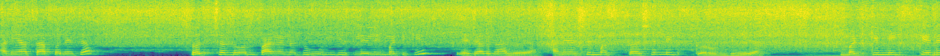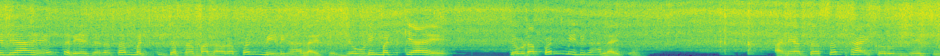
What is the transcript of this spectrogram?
आणि आता आपण याच्यात स्वच्छ दोन पाण्यानं धुवून घेतलेली मटकी याच्यात घालूया. आणि अशी मस्त अशी मिक्स करून घेऊया. मटकी मिक्स केलेली आहे तर याच्यात आता मटकीच्या प्रमाणावर आपण मीठ घालायचं. जेवढी मटकी आहे तेवढं आपण मीठ घालायचं. आणि आता असं फ्राय करून घ्यायचे.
